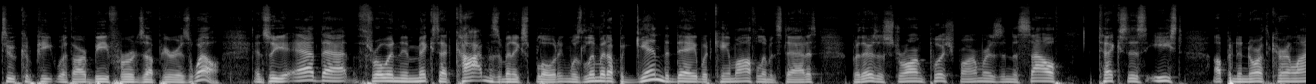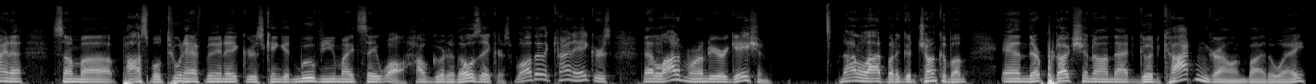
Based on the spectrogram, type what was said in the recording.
to compete with our beef herds up here as well. And so you add that, throw in the mix that cotton's been exploding, was limit up again today, but came off limit status. But there's a strong push. Farmers in the South Texas east up into North Carolina, some uh, possible two and a half million acres can get moved. And you might say, well, how good are those acres? Well, they're the kind of acres that a lot of them are under irrigation. Not a lot, but a good chunk of them. And their production on that good cotton ground, by the way,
